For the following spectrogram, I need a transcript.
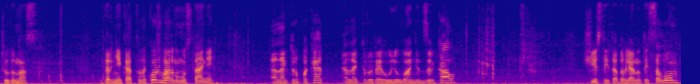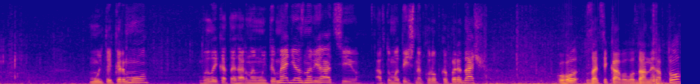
Тут у нас дверні карти також в гарному стані. Електропакет, електрорегулювання дзеркал, чистий та доглянутий салон, мультикермо, велика та гарна мультимедіа з навігацією, автоматична коробка передач. Кого зацікавило дане авто,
